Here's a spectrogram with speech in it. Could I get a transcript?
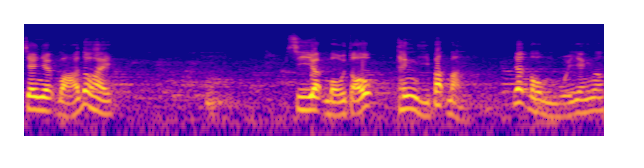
鄭若華都係視若無睹，聽而不聞，一路唔回應咯。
